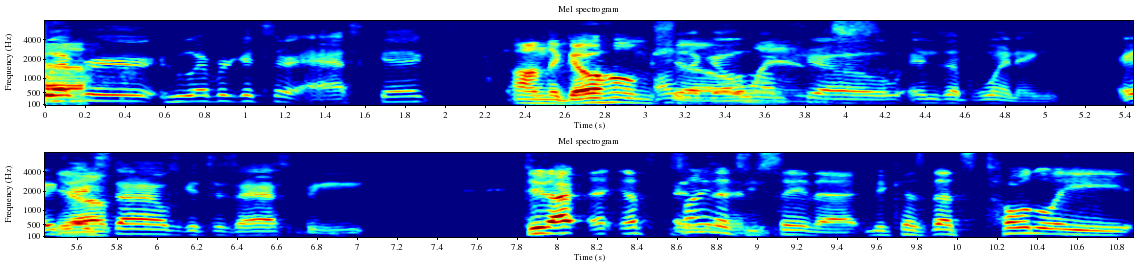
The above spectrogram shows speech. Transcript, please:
Whoever whoever gets their ass kicked on the go home on show the go home wins. show ends up winning. AJ Yep. Styles gets his ass beat. Dude, I, it's funny And that you say that because that's totally.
